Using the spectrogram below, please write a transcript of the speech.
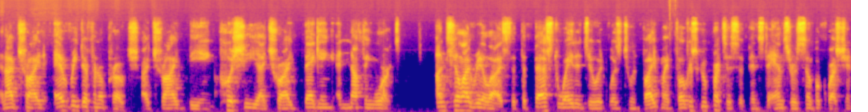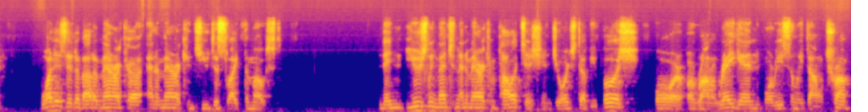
And I've tried every different approach. I tried being pushy, I tried begging, and nothing worked until I realized that the best way to do it was to invite my focus group participants to answer a simple question What is it about America and Americans you dislike the most? They usually mention an American politician, George W. Bush or, or Ronald Reagan, more recently, Donald Trump.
